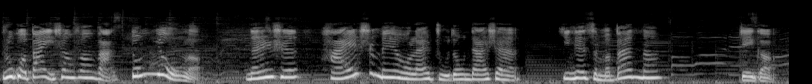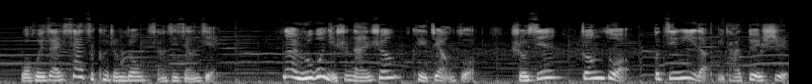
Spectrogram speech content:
如果把以上方法都用了，男生还是没有来主动搭讪，应该怎么办呢？这个我会在下次课程中详细讲解。那如果你是男生，可以这样做：首先装作不经意的与他对视，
